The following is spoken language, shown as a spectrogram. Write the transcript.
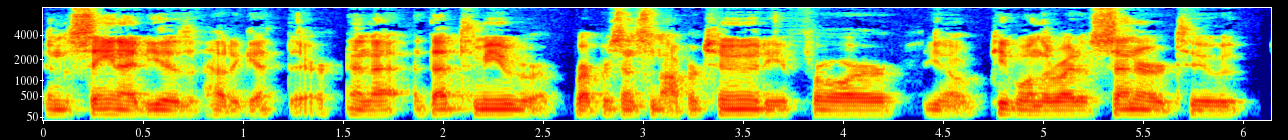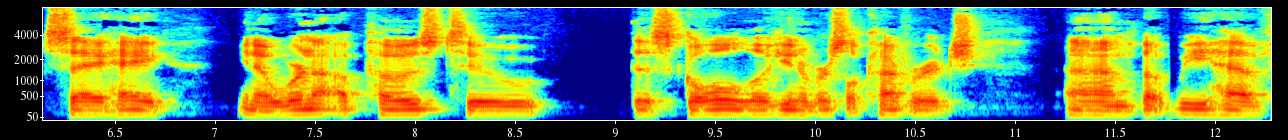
insane ideas of how to get there. And that, that to me represents an opportunity for, you know, people on the right of center to say, hey, you know, we're not opposed to this goal of universal coverage, um, but we have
